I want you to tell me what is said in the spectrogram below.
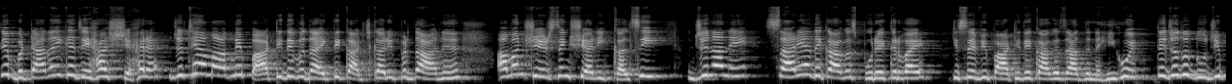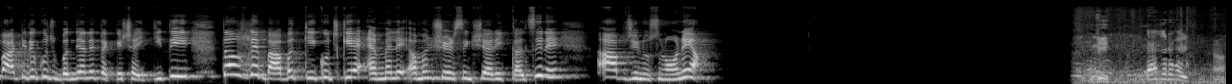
ਤੇ ਬਟਾਲਾ ਇੱਕ ਅਜਿਹਾ ਸ਼ਹਿਰ ਹੈ, ਜਿੱਥੇ ਆਮ ਆਦਮੀ ਪਾਰਟੀ ਦੇ ਵਿਧਾਇਕ ਤੇ ਕਾਰਜਕਾਰੀ ਪ੍ਰਧਾਨ ਅਮਨ ਸ਼ੇਰ ਸਿੰਘ ਸ਼ਹਿਰੀ ਕਲਸੀ ਜਿਨ੍ਹਾਂ ਨੇ ਸਾਰਿਆਂ ਦੇ ਕਾਗਜ਼ ਪੂਰੇ ਕਰਵਾਏ ਕਿਸੇ ਵੀ ਪਾਰਟੀ ਦੇ ਕਾਗਜ਼ ਰੱਦ ਨਹੀਂ ਹੋਏ ਤੇ ਜਦੋਂ ਦੂਜੀ ਪਾਰਟੀ ਦੇ ਕੁਝ ਬੰਦਿਆਂ ਨੇ ਧੱਕੇਸ਼ਾਹੀ ਕੀਤੀ ਤਾਂ ਉਸ ਦੇ ਬਾਬਤ ਕੀ ਕੁਝ ਕਿਹਾ ਐਮਐਲਏ ਅਮਨ ਸ਼ੇਰ ਸਿੰਘ ਸ਼ੈਰੀ ਕਲਸੀ ਨੇ ਆਪ ਜੀ ਨੂੰ ਸੁਣਾਉਂਦੇ ਆ ਜੀ। ਤਾਂ ਕਰੋ ਮਾਈਕ ਹਾਂ।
